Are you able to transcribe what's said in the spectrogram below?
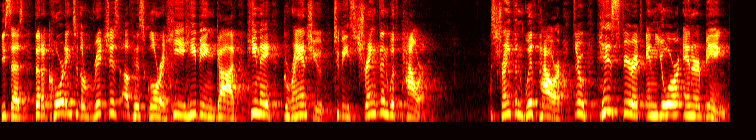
He says that according to the riches of his glory, he, he being God, he may grant you to be strengthened with power. Strengthened with power through his spirit in your inner being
